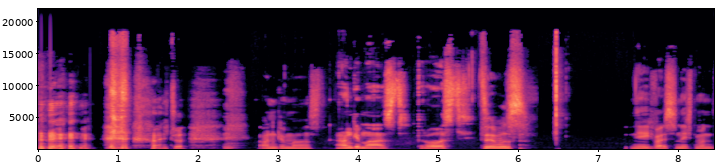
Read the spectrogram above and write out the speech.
Alter. Angemaßt. Angemaßt. Prost. Servus. Nee, ich weiß nicht, man.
